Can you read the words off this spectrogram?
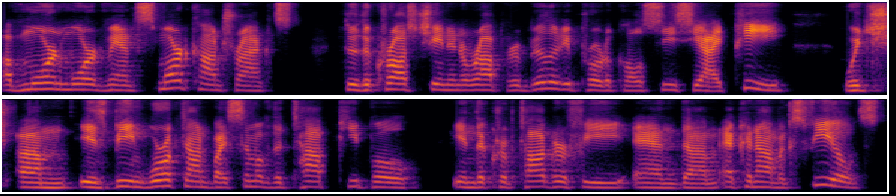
of more and more advanced smart contracts through the cross-chain interoperability protocol CCIP, which um, is being worked on by some of the top people in the cryptography and um, economics fields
